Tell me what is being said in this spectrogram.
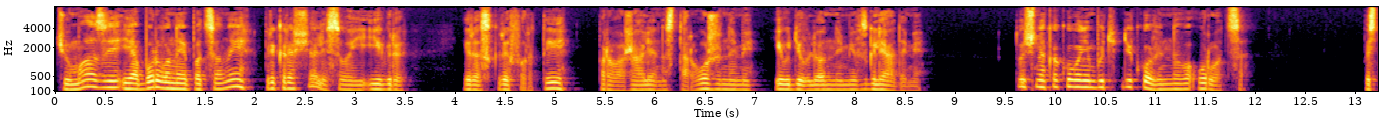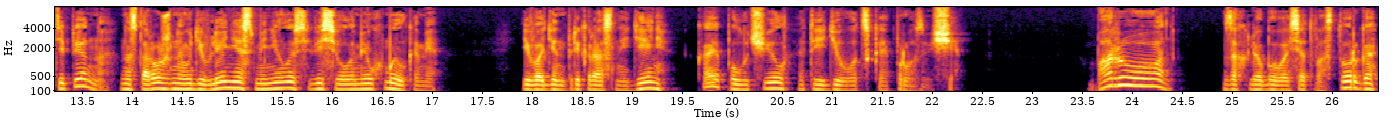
Чумазые и оборванные пацаны прекращали свои игры и, раскрыв рты, провожали настороженными и удивленными взглядами. Точно какого-нибудь диковинного уродца. Постепенно настороженное удивление сменилось веселыми ухмылками. И в один прекрасный день Кай получил это идиотское прозвище. «Барон!» – захлебываясь от восторга,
